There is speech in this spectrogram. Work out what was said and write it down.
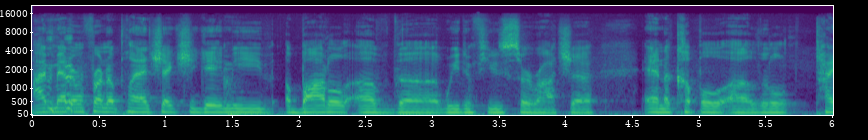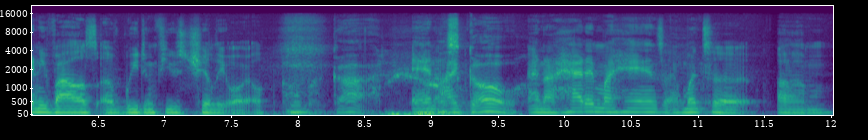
I met her in front of Plan Check. She gave me a bottle of the weed infused sriracha and a couple uh, little tiny vials of weed infused chili oil. oh my god. And Let's I go. And I had it in my hands. I went to um,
